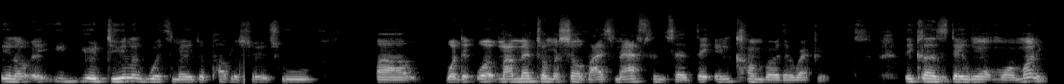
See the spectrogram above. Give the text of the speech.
you know, you, you're dealing with major publishers who uh, what the, what my mentor Michelle Vice Maslin said, they encumber the records because they want more money,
